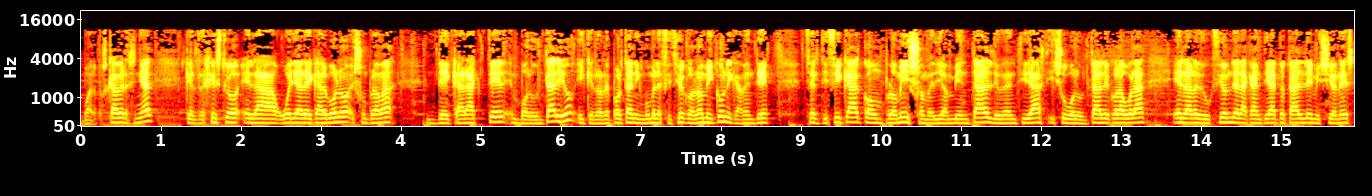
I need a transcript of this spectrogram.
Bueno, pues cabe reseñar que el registro en la huella de carbono es un programa de carácter voluntario y que no reporta ningún beneficio económico, únicamente certifica compromiso medioambiental de una entidad y su voluntad de colaborar en la reducción de la cantidad total de emisiones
